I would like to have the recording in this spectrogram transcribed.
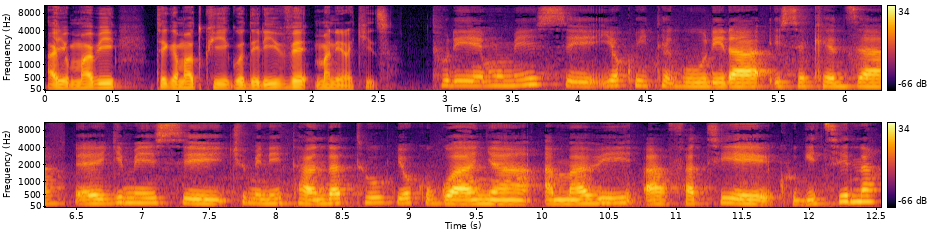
ayo mabi tega amatwi Godirive Manirakiza turi mu minsi yo kwitegurira isekeza eh, ry'iminsi cumi n'itandatu yo kurwanya amabi afatiye ku gitsina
